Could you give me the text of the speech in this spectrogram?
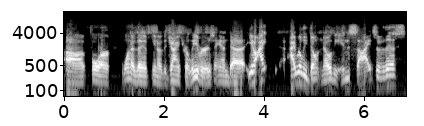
uh, for one of the you know the Giants relievers, and uh, you know I I really don't know the insides of this.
